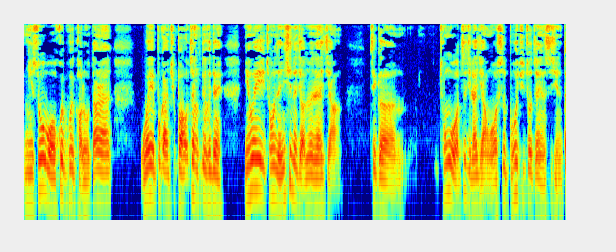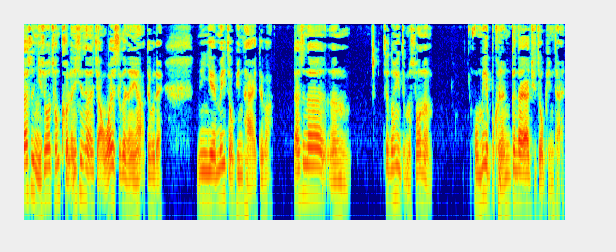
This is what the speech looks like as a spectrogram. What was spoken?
你说我会不会跑路？当然，我也不敢去保证，对不对？因为从人性的角度来讲，这个从我自己来讲，我是不会去做这件事情。但是你说从可能性上来讲，我也是个人呀，对不对？你也没走平台，对吧？但是呢，嗯，这东西怎么说呢？我们也不可能跟大家去走平台。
